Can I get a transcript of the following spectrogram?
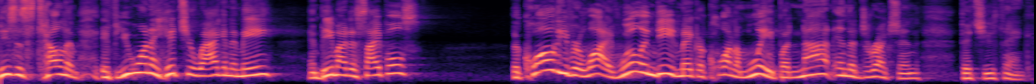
Jesus is telling him, if you want to hitch your wagon to me and be my disciples, the quality of your life will indeed make a quantum leap, but not in the direction that you think.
